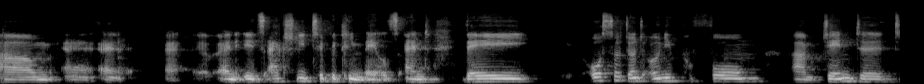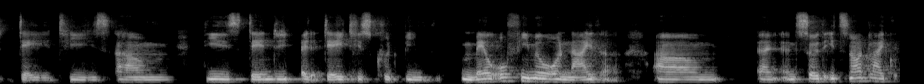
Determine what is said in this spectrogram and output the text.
um, and, and it's actually typically males. And they also don't only perform um, gendered deities. Um, these de- uh, deities could be male or female or neither. Um, and, and, so it's not like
